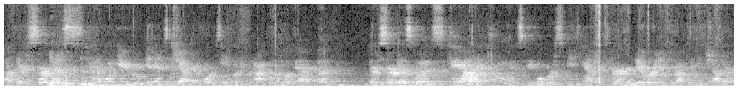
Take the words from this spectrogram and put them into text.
Uh, their service, kind of when you get into chapter 14, which we're not going to look at, but their service was chaotic because people were speaking out of turn, they were interrupting each other.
